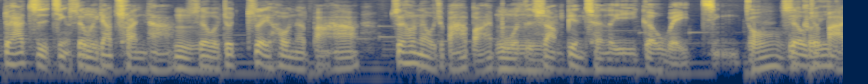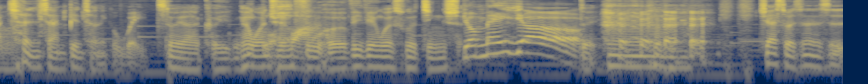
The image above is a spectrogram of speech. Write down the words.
对它致敬，所以我一定要穿它。嗯所以我就最后呢，把它，最后呢，我就把它绑在脖子上，变成了一个围巾。哦，所以我就把衬衫变成了一个围巾。对啊，可以，你看完全符合 Vivian Westwood 的精神，有没有？对，，Jasper 真的是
